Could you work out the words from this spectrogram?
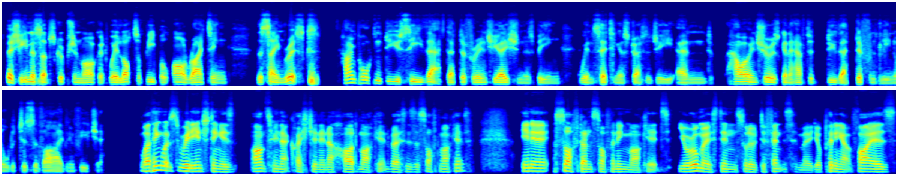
especially in a subscription market where lots of people are writing the same risks. How important do you see that, that differentiation as being when setting a strategy, and how are insurers going to have to do that differently in order to survive in future? Well, I think what's really interesting is answering that question in a hard market versus a soft market. In a soft and softening market, you're almost in sort of defensive mode. You're putting out fires,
